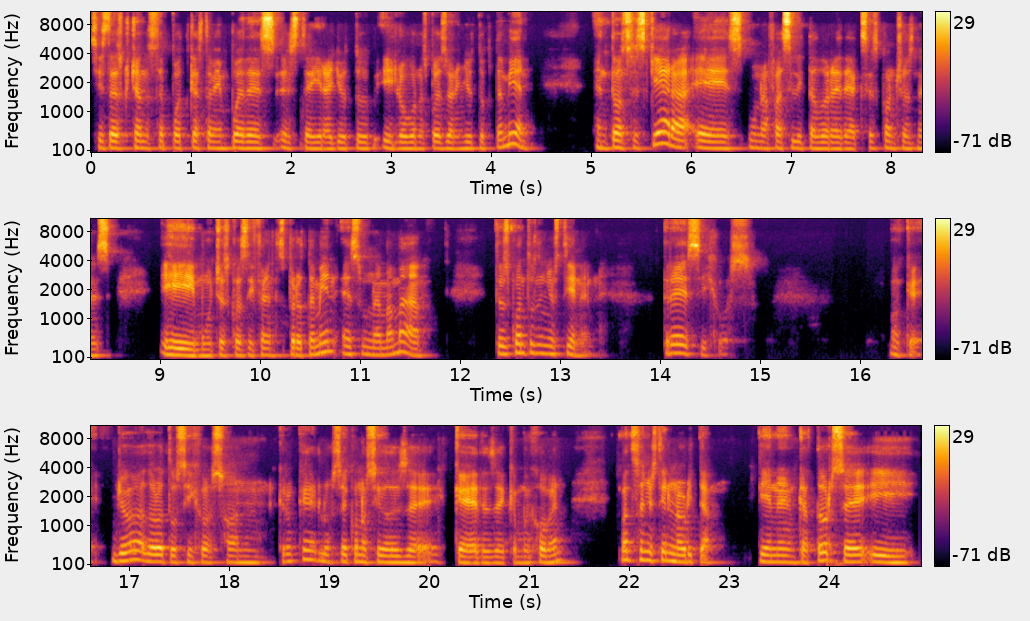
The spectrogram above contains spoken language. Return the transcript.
si estás escuchando este podcast también puedes este, ir a YouTube y luego nos puedes ver en YouTube también. Entonces, Kiara es una facilitadora de Access Consciousness y muchas cosas diferentes, pero también es una mamá. Entonces, ¿cuántos niños tienen? Tres hijos. Ok, yo adoro a tus hijos, son, creo que los he conocido desde que, desde que muy joven. ¿Cuántos años tienen ahorita? Tienen 14 y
